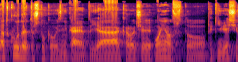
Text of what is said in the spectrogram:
откуда эта штука возникает? Я, короче, понял, что такие вещи,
